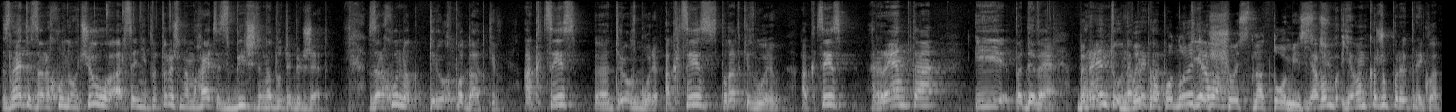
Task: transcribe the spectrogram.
знаєте, за рахунок чого Арсеній Петрович намагається збільшити надути бюджет? За рахунок трьох податків: акциз е, трьох зборів, акциз, податки зборів, акциз, рента і ПДВ. Ви, Ренту, ви наприклад, пропонуєте я вам- щось натомість? я вам, я вам кажу приклад.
